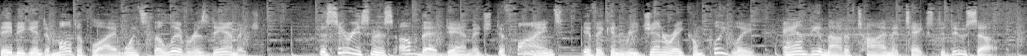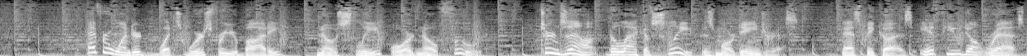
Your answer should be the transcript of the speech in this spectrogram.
They begin to multiply once the liver is damaged. The seriousness of that damage defines if it can regenerate completely and the amount of time it takes to do so. Ever wondered what's worse for your body? No sleep or no food? Turns out the lack of sleep is more dangerous. That's because if you don't rest,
